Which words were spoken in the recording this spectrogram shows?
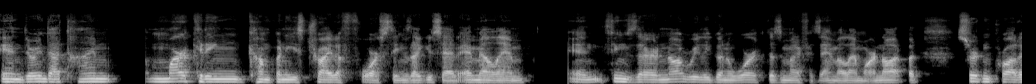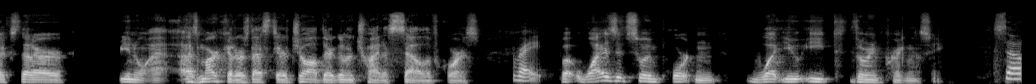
And during that time, marketing companies try to force things, like you said, MLM, and things that are not really going to work doesn't matter if it's mlm or not but certain products that are you know as marketers that's their job they're going to try to sell of course. Right. But why is it so important what you eat during pregnancy? So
